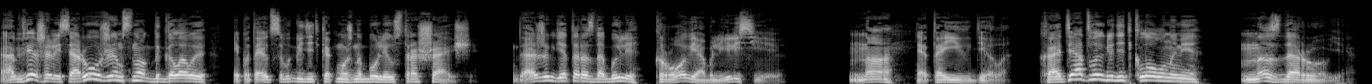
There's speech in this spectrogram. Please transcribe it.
Обвешались оружием с ног до головы и пытаются выглядеть как можно более устрашающе. Даже где-то раздобыли крови, облились ею. Но это их дело. Хотят выглядеть клоунами на здоровье.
